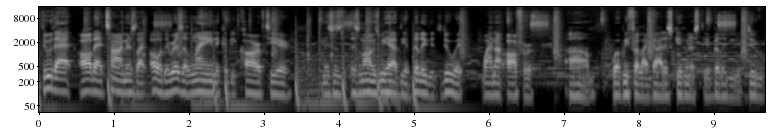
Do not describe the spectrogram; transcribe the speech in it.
through that, all that time, it's like, oh, there is a lane that could be carved here. And this is, as long as we have the ability to do it, why not offer um, what we feel like God has given us the ability to do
